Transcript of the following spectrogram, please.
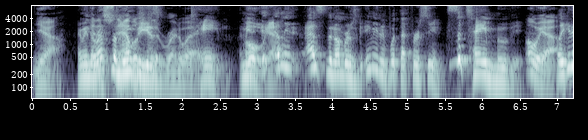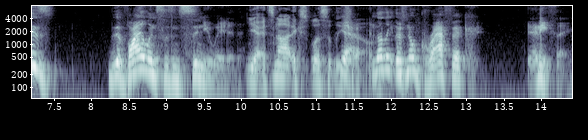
Yeah. I mean, the It rest of the movie is right away. tame. I mean, Oh, it- I mean, as the numbers, even with that first scene, this is a tame movie. Oh yeah. Like it is, the violence is insinuated. yeah, it's not explicitly Yeah, shown. nothing. There's no graphic anything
